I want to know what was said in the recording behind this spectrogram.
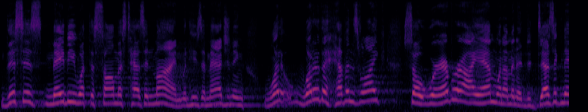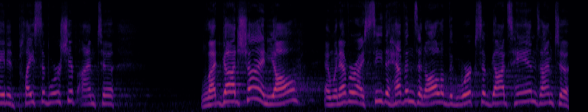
This is maybe what the psalmist has in mind when he's imagining what, what are the heavens like? So, wherever I am, when I'm in a designated place of worship, I'm to let God shine, y'all and whenever I see the heavens and all of the works of God's hands, I'm to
